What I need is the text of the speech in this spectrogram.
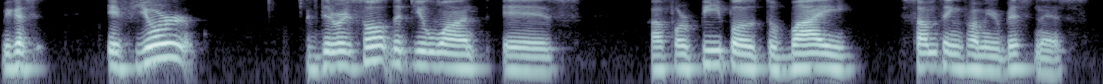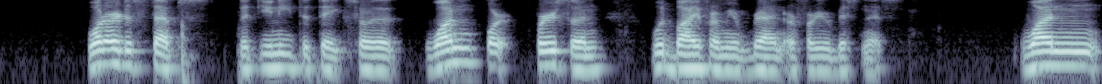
Because if your the result that you want is uh, for people to buy something from your business, what are the steps that you need to take so that one per- person would buy from your brand or for your business? One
